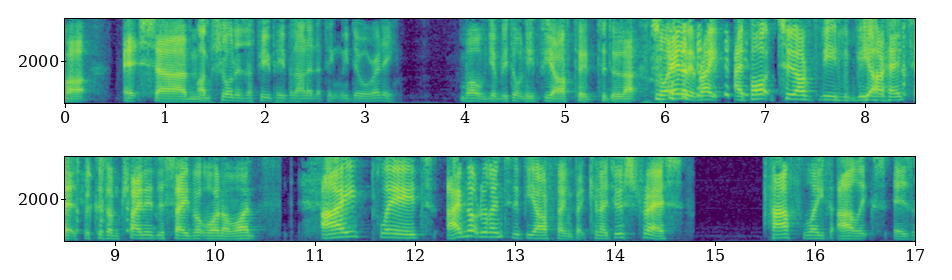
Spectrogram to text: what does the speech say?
But it's um, I'm sure there's a few people out there that think we do already. Well, yeah, we don't need VR to, to do that. So anyway, right, I bought two RV, VR headsets because I'm trying to decide what one I want. I played. I'm not really into the VR thing, but can I just stress? Half Life Alyx is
